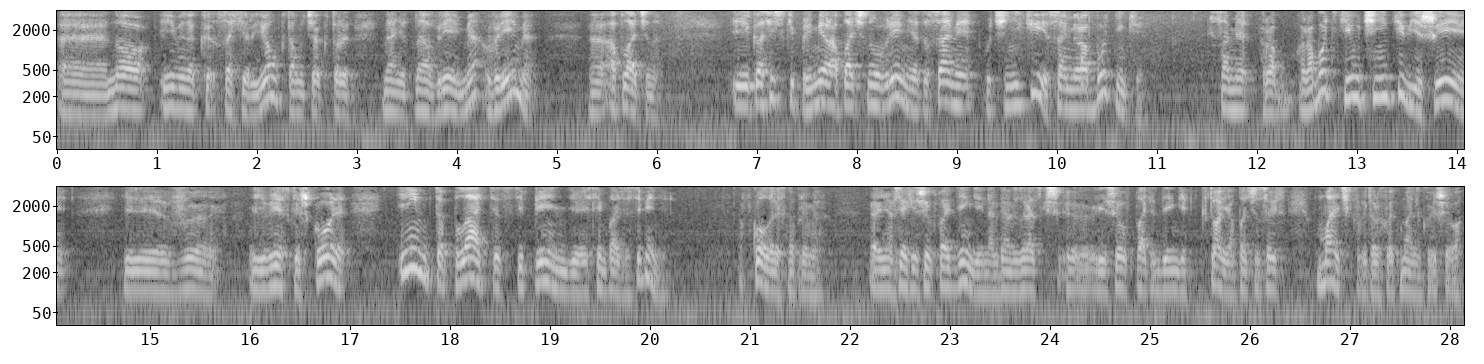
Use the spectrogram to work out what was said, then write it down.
Э, но именно к сахирьем, к тому человеку, который нанят на время, время э, оплачено. И классический пример оплаченного времени – это сами ученики, сами работники, сами работники и ученики в Ешиве или в еврейской школе, им-то платят стипендию, если им платят стипендию – в колорах, например. Не во всех ешивах платят деньги, иногда в израильских э, ешивах платят деньги. Кто? Я плачу своих мальчиков, которые ходят в маленькую ешиву.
